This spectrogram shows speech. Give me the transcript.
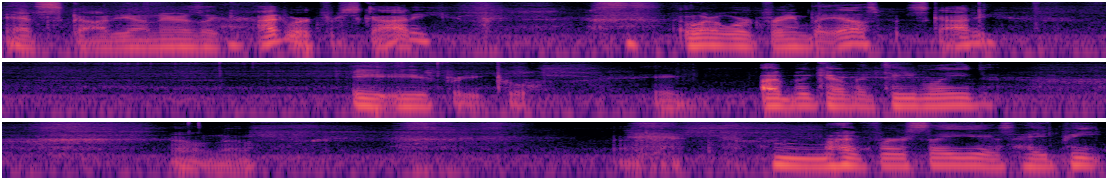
It had Scotty on there. I was like, "I'd work for Scotty. I wouldn't work for anybody else, but Scotty." He he was pretty cool. I've become a team lead. I don't know. My first thing is, "Hey Pete,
